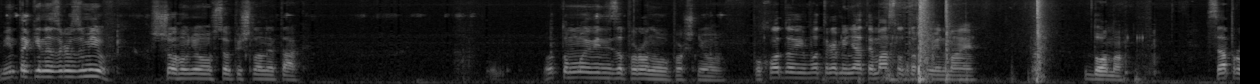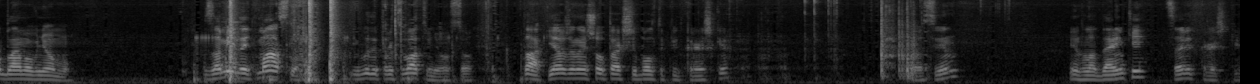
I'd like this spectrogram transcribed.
Він так і не зрозумів, з чого в нього все пішло не так. От тому він і запоронив поршню. Походу йому треба міняти масло, то що він має. Дома. Вся проблема в ньому. Замінить масло і буде працювати в нього все. Так, я вже знайшов перший болтик від кришки. Ось він. Він гладенький, це від кришки.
